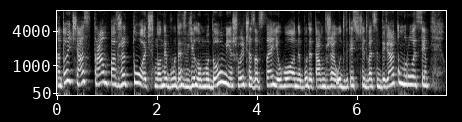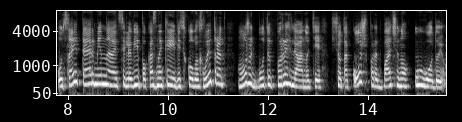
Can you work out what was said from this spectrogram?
На той час Трампа вже точно не буде в Білому домі. Швидше за все, його не буде там вже у 2029 році. У цей термін е, цільові показники військових витрат можуть бути переглянуті, що також передбачено угодою.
